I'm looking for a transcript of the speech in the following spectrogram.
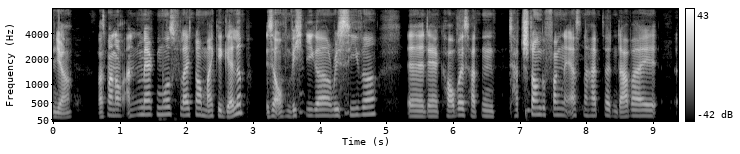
Ja. Was man auch anmerken muss, vielleicht noch, Michael Gallup ist ja auch ein wichtiger Receiver. Äh, der Cowboys hat einen Touchdown gefangen in der ersten Halbzeit und dabei äh,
